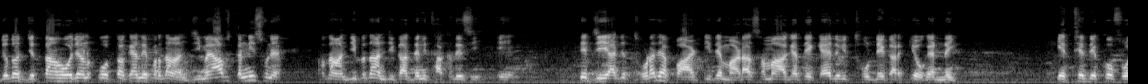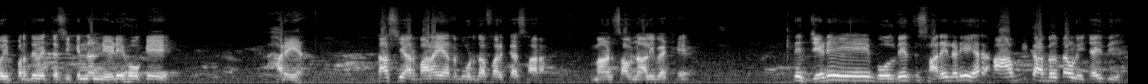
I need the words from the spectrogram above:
ਜਦੋਂ ਜਿੱਤਾਂ ਹੋ ਜਾਣ ਉਹ ਤਾਂ ਕਹਿੰਦੇ ਪ੍ਰਧਾਨ ਜੀ, ਮੈਂ ਆਪ ਕੰਨੀ ਸੁਣਿਆ, ਪ੍ਰਧਾਨ ਜੀ ਪ੍ਰਧਾਨ ਜੀ ਕਰਦੇ ਨਹੀਂ ਥੱਕਦੇ ਸੀ ਇਹ। ਤੇ ਜੇ ਅੱਜ ਥੋੜਾ ਜਿਹਾ ਪਾਰਟੀ ਤੇ ਮਾੜਾ ਸਮਾਂ ਆ ਗਿਆ ਤੇ ਕਹਿ ਦੇ ਵੀ ਤੁਹਾਡੇ ਕਰਕੇ ਹੋ ਗਿਆ ਨਹੀਂ। ਇੱਥੇ ਦੇਖੋ ਫਿਰੋਜ਼ਪੁਰ ਦੇ ਵਿੱਚ ਅਸੀਂ ਕਿੰਨਾ ਨੇੜੇ ਹੋ ਕੇ ਹਰੇ ਆ 10000 12000 ਵੋਟ ਦਾ ਫ਼ਰਕ ਹੈ ਸਾਰਾ। ਮਾਨ ਸਾਹਿਬ ਨਾਲ ਹੀ ਬੈਠੇ ਆ। ਤੇ ਜਿਹੜੇ ਬੋਲਦੇ ਤੇ ਸਾਰੇ ਲੜੇ, ਯਾਰ ਆਪ ਵੀ ਕਾਬਿਲਤਾ ਹੋਣੀ ਚਾਹੀਦੀ ਹੈ।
